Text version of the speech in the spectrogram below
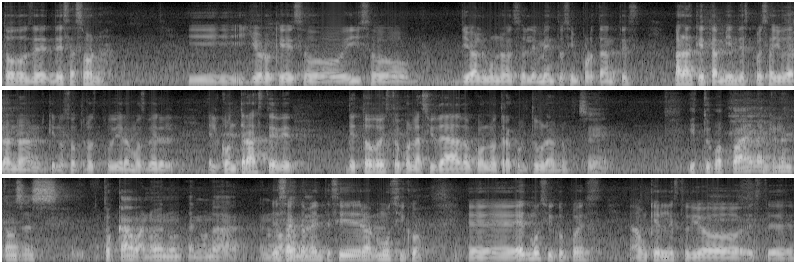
todos de, de esa zona. Y, y, yo creo que eso hizo, dio algunos elementos importantes para que también después ayudaran a que nosotros pudiéramos ver el, el contraste de, de, todo esto con la ciudad o con otra cultura, ¿no? Sí. Y tu papá en aquel mm. entonces tocaba, ¿no? En, un, en una, en una Exactamente, banda. sí, era músico. Eh, es músico, pues, aunque él estudió este,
